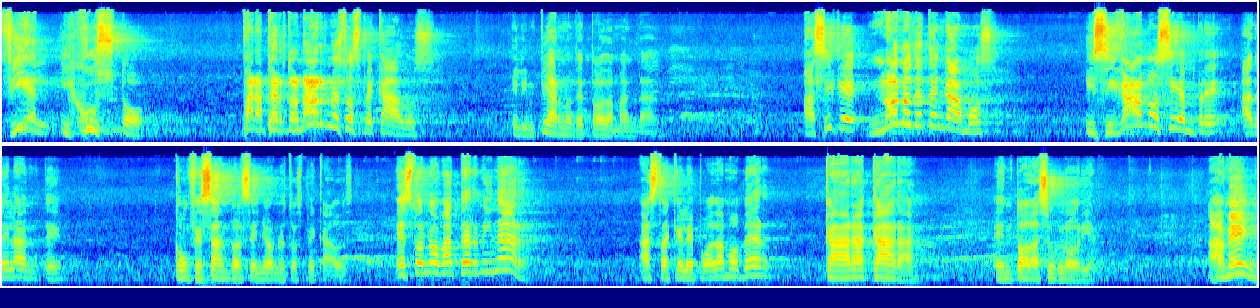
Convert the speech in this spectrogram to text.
fiel y justo para perdonar nuestros pecados y limpiarnos de toda maldad. Así que no nos detengamos y sigamos siempre adelante confesando al Señor nuestros pecados. Esto no va a terminar hasta que le podamos ver cara a cara en toda su gloria. Amén.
